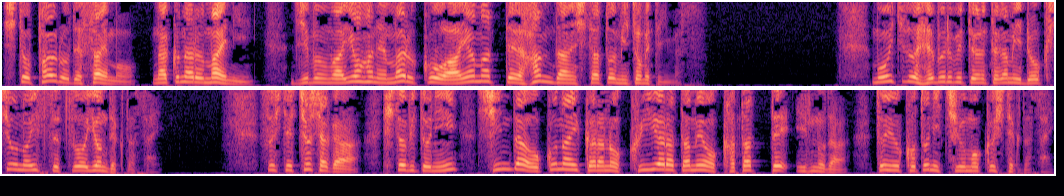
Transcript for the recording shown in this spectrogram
使徒パウロでさえも亡くなる前に自分はヨハネ・マルコを誤って判断したと認めています。もう一度ヘブル人への手紙6章の一節を読んでください。そして著者が人々に死んだ行いからの悔い改めを語っているのだということに注目してください。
